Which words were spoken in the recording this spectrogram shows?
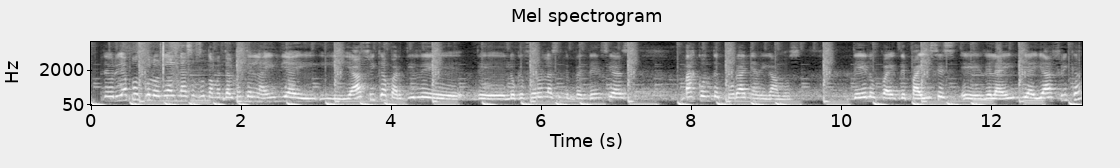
La teoría postcolonial nace fundamentalmente en la India y, África a partir de, de lo que fueron las independencias más contemporánea, digamos, de los de países eh, de la India y África.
